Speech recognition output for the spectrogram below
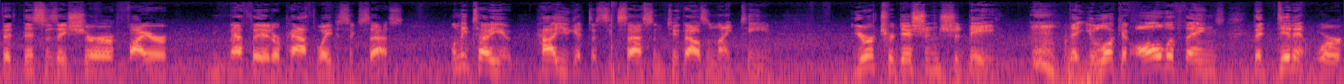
that this is a surefire method or pathway to success. Let me tell you how you get to success in 2019. Your tradition should be that you look at all the things that didn't work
